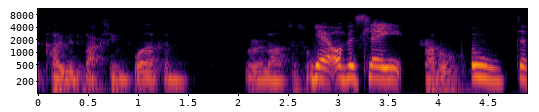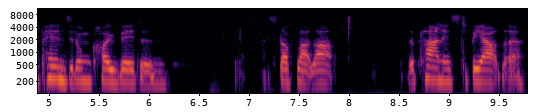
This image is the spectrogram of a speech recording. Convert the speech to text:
the COVID vaccines work and we're allowed to sort yeah, obviously travel. All depended on COVID and stuff like that. The plan is to be out there.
